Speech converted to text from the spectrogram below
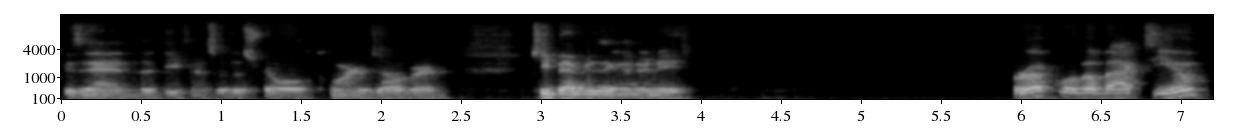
because then the defense will just roll corners over and keep everything underneath. Brooke, we'll go back to you.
